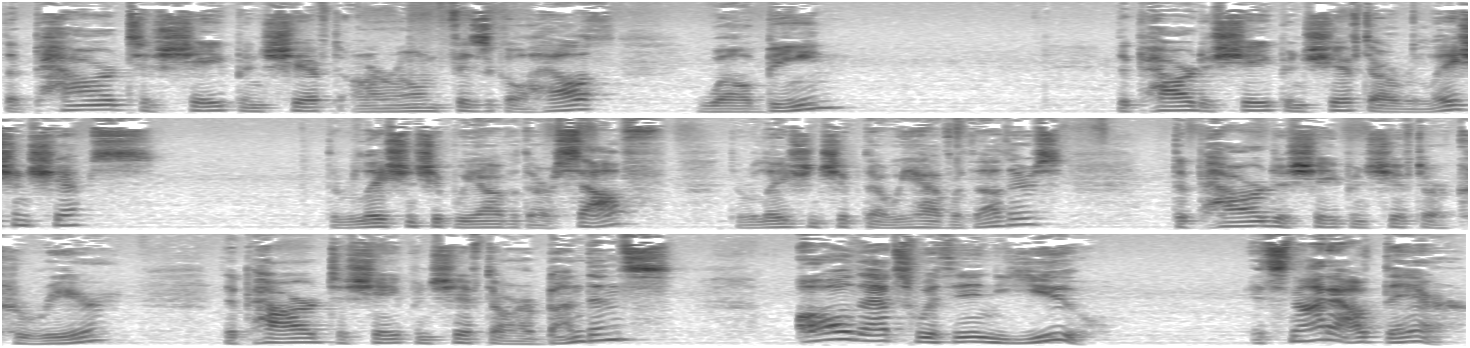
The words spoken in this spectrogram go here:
the power to shape and shift our own physical health, well being, the power to shape and shift our relationships, the relationship we have with ourselves, the relationship that we have with others, the power to shape and shift our career, the power to shape and shift our abundance. All that's within you. It's not out there,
